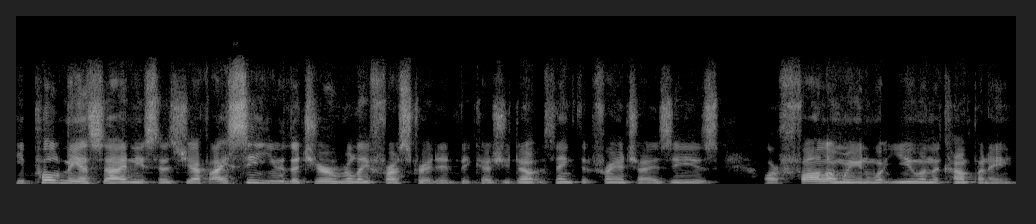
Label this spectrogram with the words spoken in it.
he pulled me aside and he says, Jeff, I see you that you're really frustrated because you don't think that franchisees are following what you and the company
